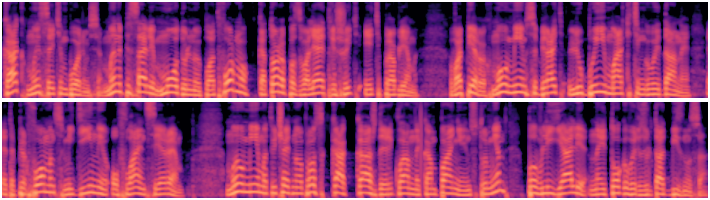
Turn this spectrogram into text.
Как мы с этим боремся? Мы написали модульную платформу, которая позволяет решить эти проблемы. Во-первых, мы умеем собирать любые маркетинговые данные. Это перформанс, медийный, офлайн, CRM. Мы умеем отвечать на вопрос, как каждая рекламная кампания, инструмент повлияли на итоговый результат бизнеса.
